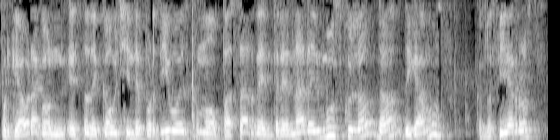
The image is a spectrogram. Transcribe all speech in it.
porque ahora con esto de coaching deportivo es como pasar de entrenar el músculo, ¿no? Digamos, con los fierros,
